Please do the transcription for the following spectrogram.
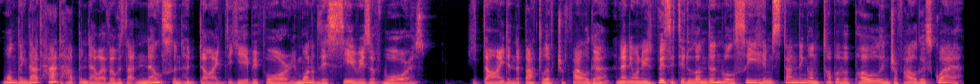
One thing that had happened, however, was that Nelson had died the year before in one of this series of wars. He died in the Battle of Trafalgar, and anyone who's visited London will see him standing on top of a pole in Trafalgar Square.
